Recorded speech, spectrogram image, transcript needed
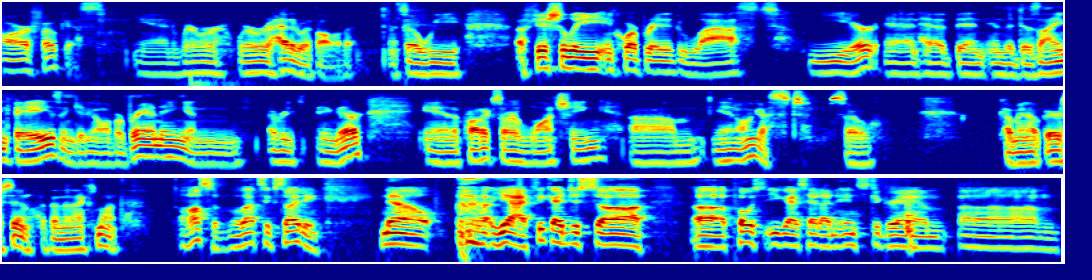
our focus and where we're where we're headed with all of it. And so we officially incorporated last year and have been in the design phase and getting all of our branding and everything there. And the products are launching um, in August. So coming out very soon, within the next month. Awesome. Well, that's exciting. Now, yeah, I think I just saw uh, a post that you guys had on Instagram. Um,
